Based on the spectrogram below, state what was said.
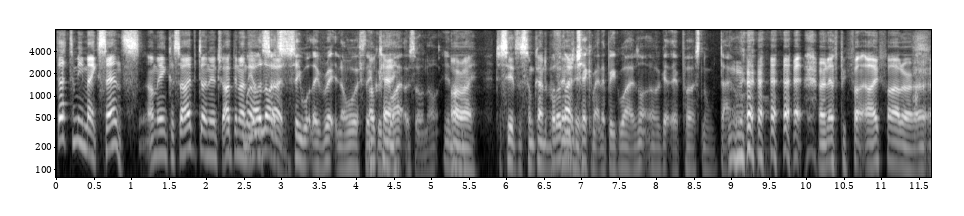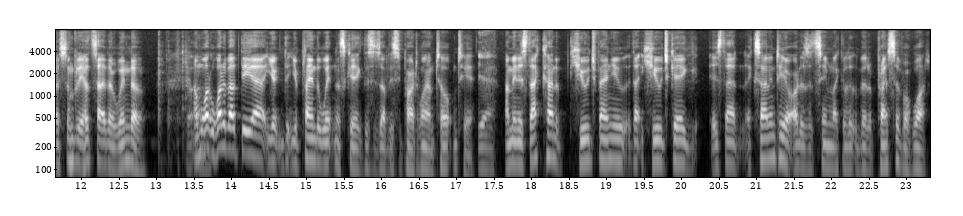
that to me makes sense. I mean, because I've done. Int- I've been on well, the I'd other like to see what they've written or if they're Okay. good writers or not. You know. All right. To see if there's some kind of But I don't affinity. check them out in a big way. It's not that I'll get their personal data. or an FBI file or, or somebody outside their window. And what what about the uh, you're, you're playing the Witnness gig? This is obviously part of why I'm talking to you. Yeah. I mean, is that kind of huge venue, that huge gig, is that exciting to you, or does it seem like a little bit oppressive, or what?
